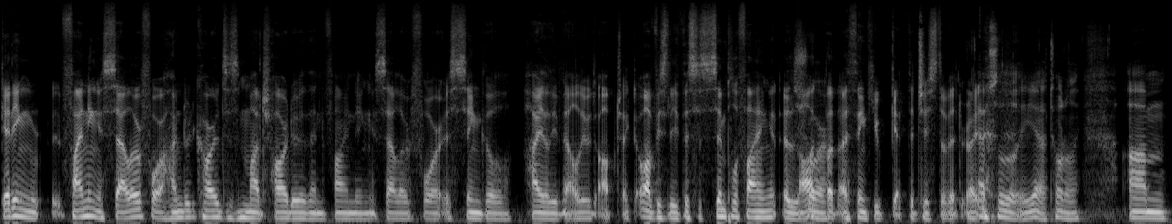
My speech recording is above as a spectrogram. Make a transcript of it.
getting finding a seller for 100 cards is much harder than finding a seller for a single highly valued object. Obviously, this is simplifying it a lot, Sure. but I think you get the gist of it, right? Absolutely, yeah, totally. Um,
